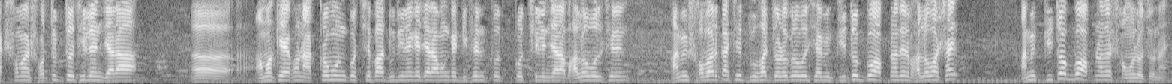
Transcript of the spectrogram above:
একসময় সতীর্থ ছিলেন যারা আমাকে এখন আক্রমণ করছে বা দুদিন আগে যারা আমাকে ডিফেন্ড করছিলেন যারা ভালো বলছিলেন আমি সবার কাছে দুহাত জড়ো করে বলছি আমি কৃতজ্ঞ আপনাদের ভালোবাসায় আমি কৃতজ্ঞ আপনাদের সমালোচনায়।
